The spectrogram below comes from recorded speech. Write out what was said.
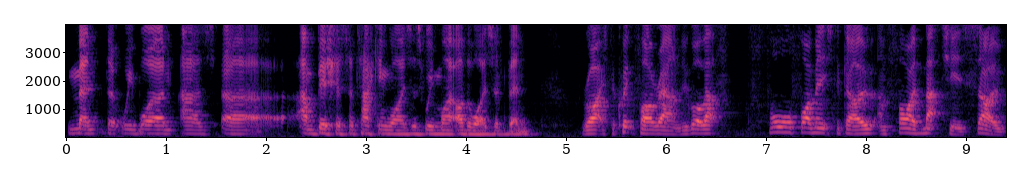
meant that we weren't as uh, ambitious attacking wise as we might otherwise have been. Right, it's the quick fire round. We've got about four, or five minutes to go and five matches. So,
